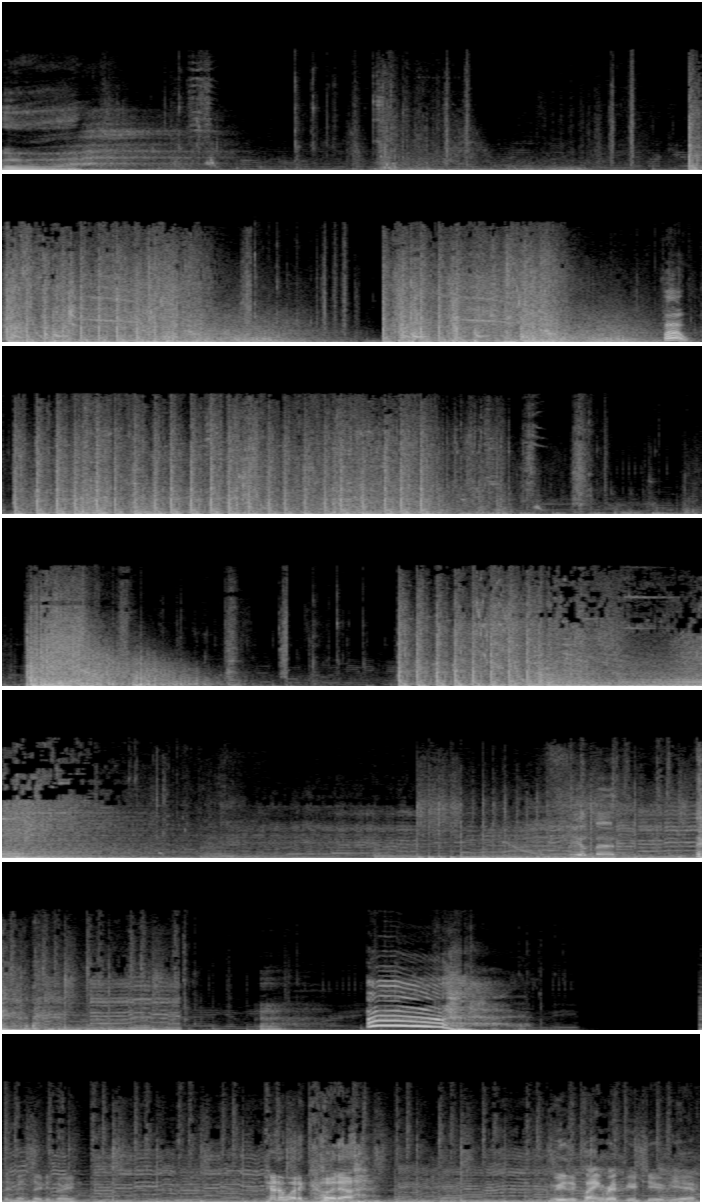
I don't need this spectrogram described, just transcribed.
Whoa! Bad. Could have been 33. Shoulda, woulda, coulda. Music playing rip YouTube, yep.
